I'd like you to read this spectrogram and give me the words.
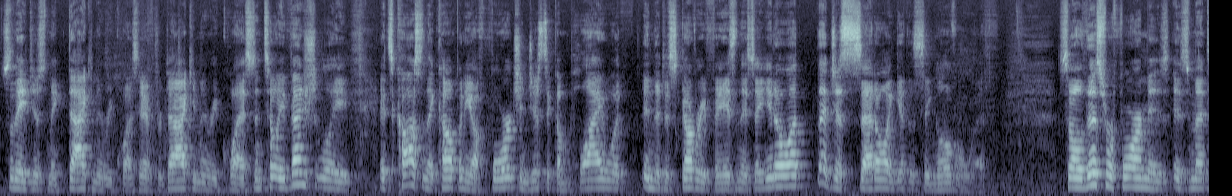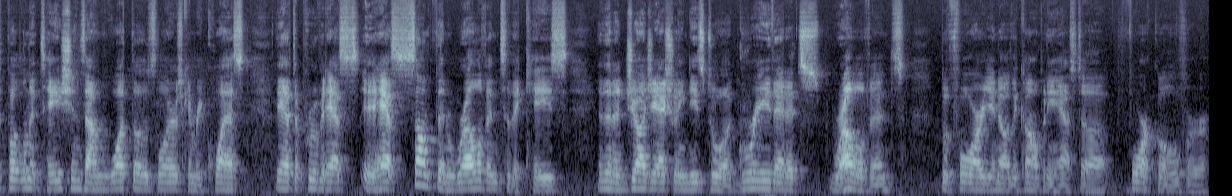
So they just make document requests after document requests until eventually it's costing the company a fortune just to comply with in the discovery phase. And they say, you know what, let's just settle and get this thing over with. So this reform is, is meant to put limitations on what those lawyers can request. They have to prove it has it has something relevant to the case, and then a judge actually needs to agree that it's relevant before you know the company has to fork over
